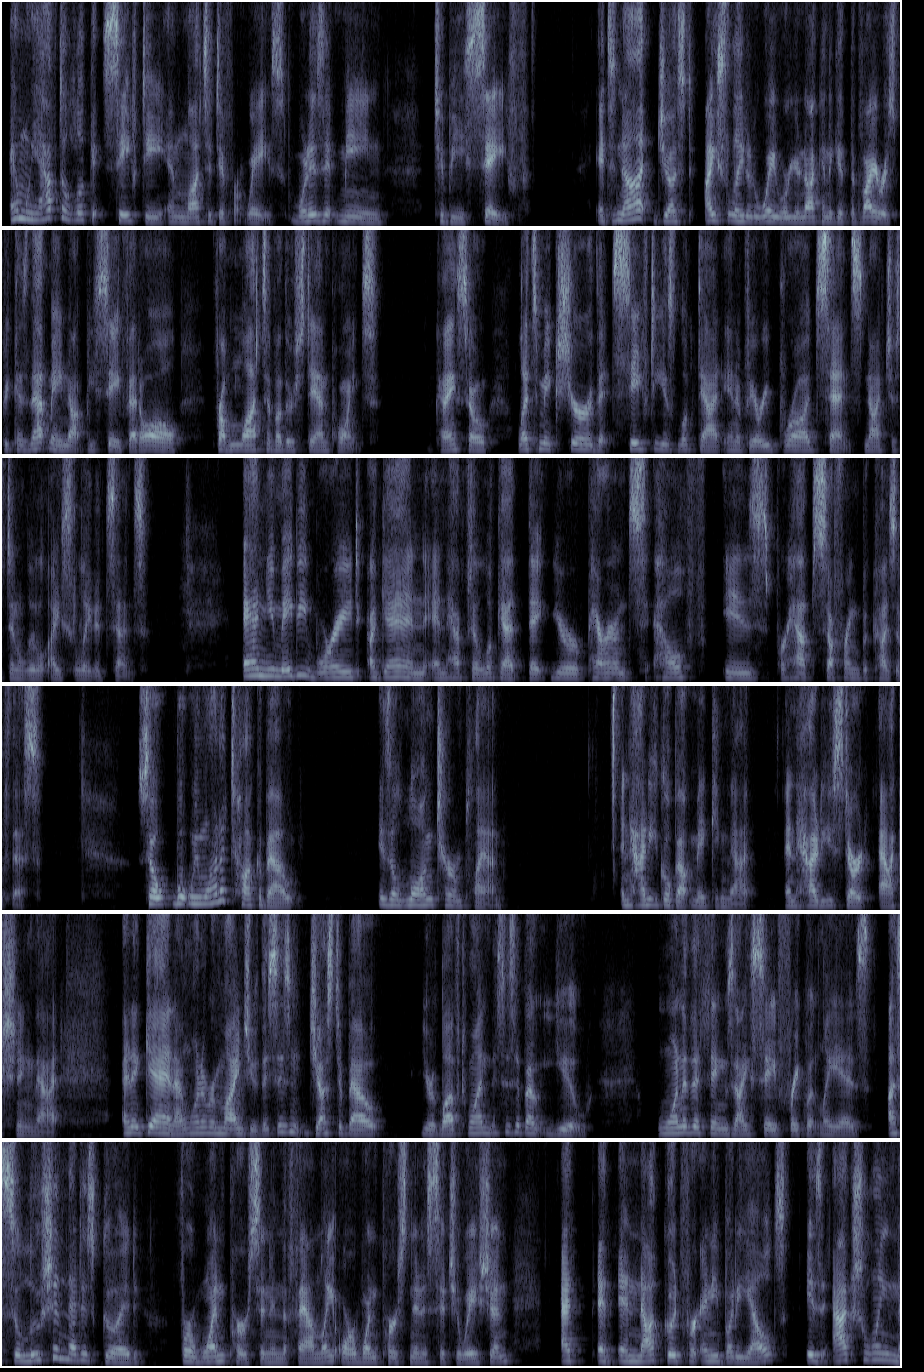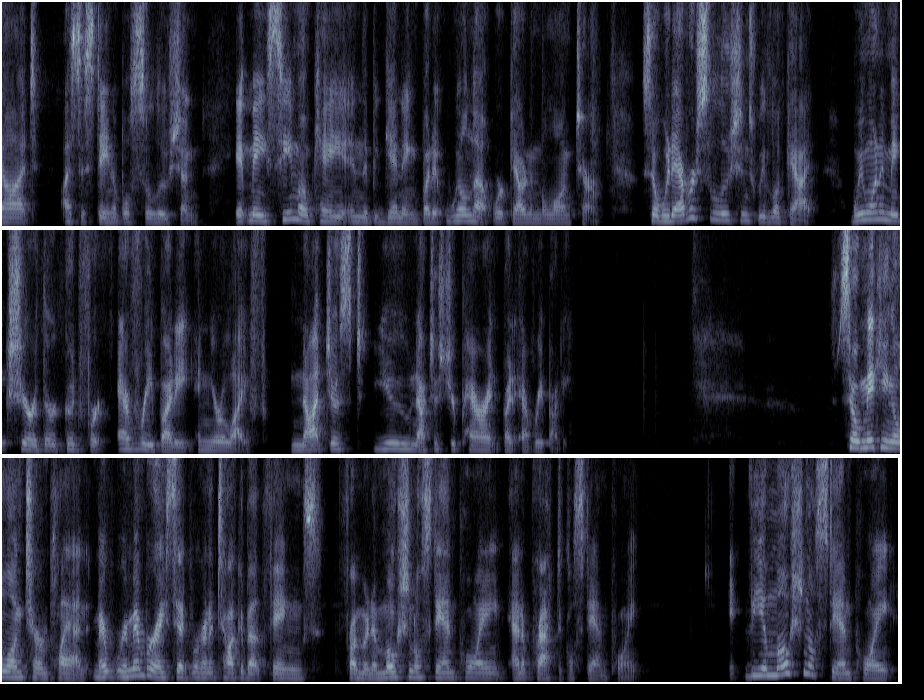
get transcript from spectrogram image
And we have to look at safety in lots of different ways. What does it mean to be safe? It's not just isolated away where you're not going to get the virus, because that may not be safe at all from lots of other standpoints. Okay, so let's make sure that safety is looked at in a very broad sense, not just in a little isolated sense. And you may be worried again and have to look at that your parents' health is perhaps suffering because of this. So, what we want to talk about is a long term plan. And how do you go about making that? And how do you start actioning that? And again, I want to remind you this isn't just about your loved one, this is about you. One of the things I say frequently is a solution that is good for one person in the family or one person in a situation at, and, and not good for anybody else is actually not a sustainable solution. It may seem okay in the beginning, but it will not work out in the long term. So, whatever solutions we look at, we want to make sure they're good for everybody in your life, not just you, not just your parent, but everybody. So, making a long term plan. Remember, I said we're going to talk about things from an emotional standpoint and a practical standpoint. The emotional standpoint,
